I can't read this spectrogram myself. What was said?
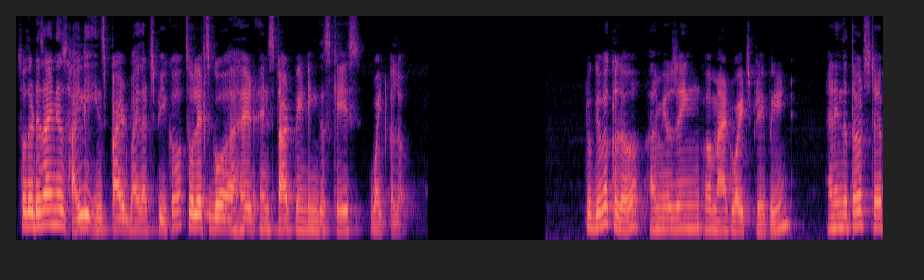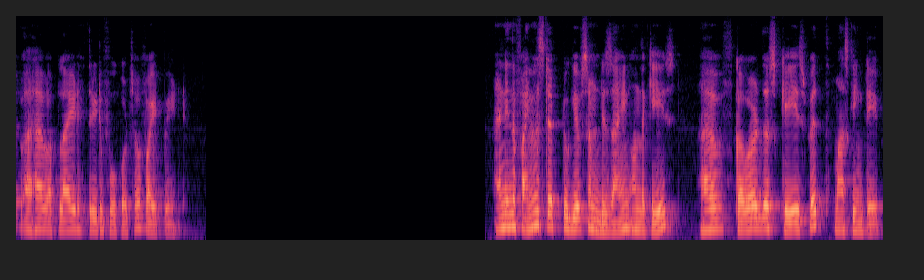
So the design is highly inspired by that speaker. So let's go ahead and start painting this case white color. To give a color, I am using a matte white spray paint and in the third step I have applied 3 to 4 coats of white paint. And in the final step to give some design on the case, I have covered this case with masking tape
